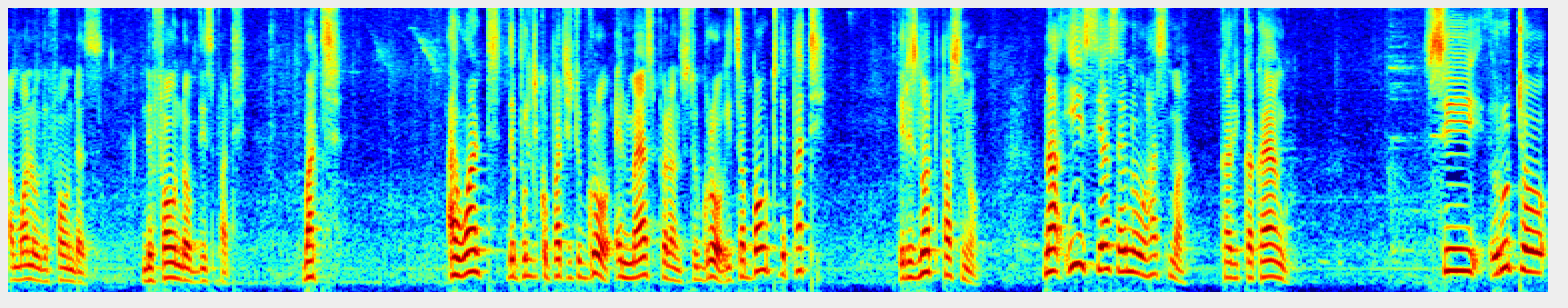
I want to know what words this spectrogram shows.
I'm one of the founders, the founder of this party. But I want the political party to grow and my aspirants to grow. It's about the party. It is not personal. Na hii siasa ina uhasma kaka yangu. Si Ruto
